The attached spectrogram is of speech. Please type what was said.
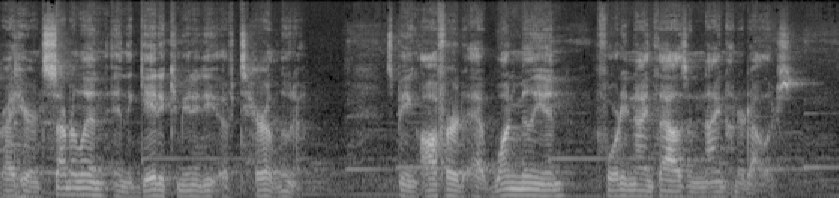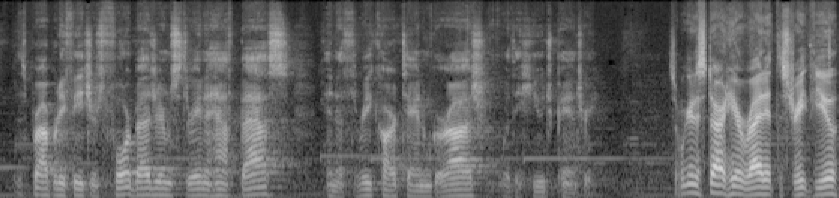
right here in Summerlin in the gated community of Terra Luna. It's being offered at $1,049,900. This property features four bedrooms, three and a half baths, and a three car tandem garage with a huge pantry. So we're gonna start here right at the street view.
